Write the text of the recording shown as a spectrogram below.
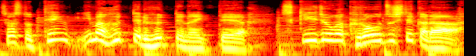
そうすると天、今降ってる降ってないって、スキー場がクローズしてから、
